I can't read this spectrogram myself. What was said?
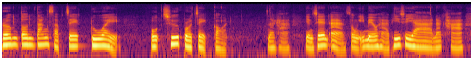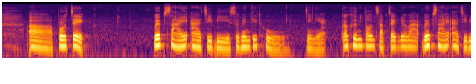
เริ่มต้นตั้ง subject ด้วยชื่อโปรเจกต์ก่อน นะคะ อย่างเช่นอะส่งอีเมลหาพี่ชยานะคะโปรเจกต์เว็บไซต์ RGB 72 อย่างเงี้ย ก็ขึ้นต้น subject ด้วยว่าเว็บไซต์ RGB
